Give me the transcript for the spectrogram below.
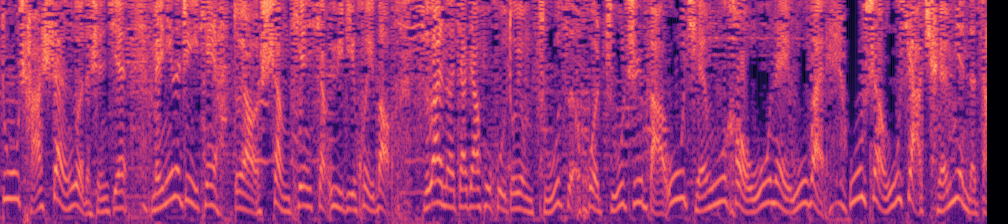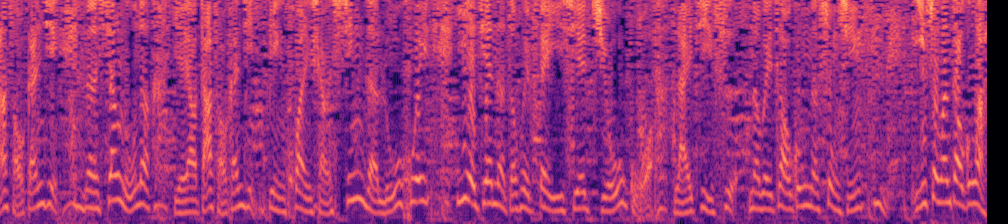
督察善恶的神仙。每年的这一天呀，都要上天向玉帝汇报。此外呢，家家户户都用竹子或竹枝把屋前、屋后、屋内、屋外、屋上、屋下全面的打扫干净。那香炉呢，也要打扫干净，并换上新的炉灰。夜间呢，则会备一些酒果来祭祀。那为灶公呢送行。一送完灶公啊，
